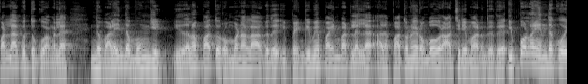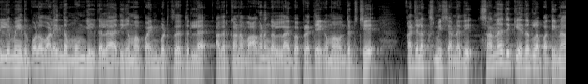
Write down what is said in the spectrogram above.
பல்லாக்கு தூக்குவாங்கள்ல இந்த வளைந்த மூங்கில் இதெல்லாம் பார்த்து ரொம்ப நல்லா ஆகுது. இப்போ எங்கேயுமே பயன்பாட்டில் இல்லை. அதை பார்த்தோன்னே ரொம்ப ஒரு ஆச்சரியமாக இருந்தது. இப்போல்லாம் எந்த கோயில்லையுமே இது போல் வளைந்த மூங்கில்களை அதிகமாக பயன்படுத்துறதில்லை. அதற்கான வாகனங்கள்லாம் இப்போ பிரத்யேகமாக வந்துடுச்சு. கஜலக்ஷ்மி சன்னதி. சன்னதிக்கு எதிரில் பார்த்திங்கன்னா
